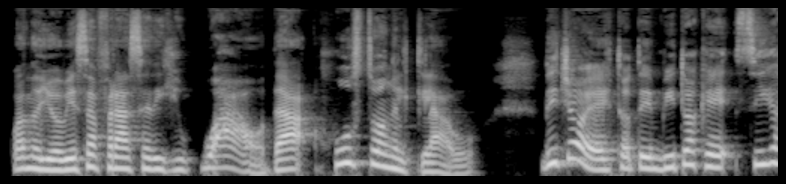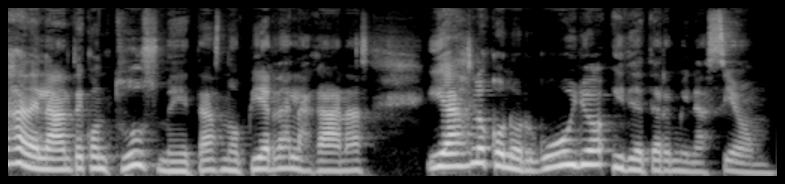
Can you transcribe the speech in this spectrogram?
Cuando yo vi esa frase dije, wow, da justo en el clavo. Dicho esto, te invito a que sigas adelante con tus metas, no pierdas las ganas y hazlo con orgullo y determinación,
